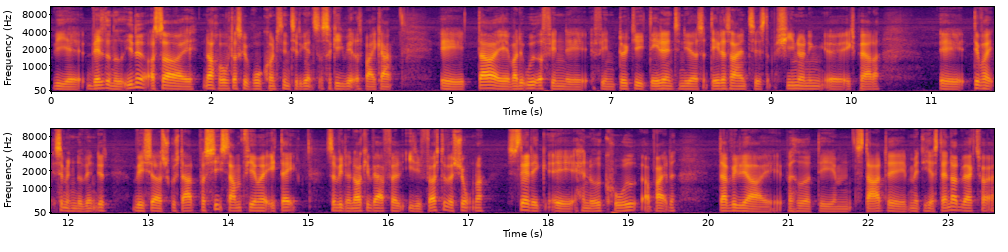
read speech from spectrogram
vi øh, væltede ned i det, og så, øh, nå, ho, der skal vi bruge kunstig intelligens, og så gik vi ellers bare i gang. Øh, der øh, var det ud at finde, øh, finde dygtige data engineers, data scientists og machine learning øh, eksperter. Øh, det var simpelthen nødvendigt. Hvis jeg skulle starte præcis samme firma i dag, så ville jeg nok i hvert fald i de første versioner slet ikke øh, have noget kodearbejde. Der vil jeg, øh, hvad hedder det, øh, starte øh, med de her standardværktøjer,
